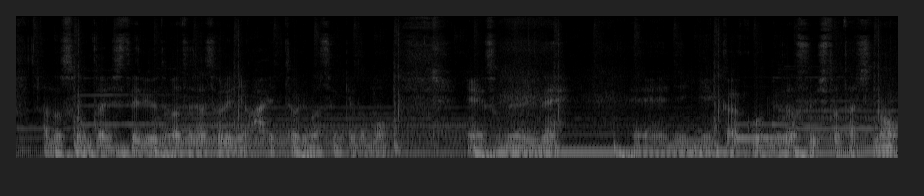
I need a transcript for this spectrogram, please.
あの存在しているようで私はそれには入っておりませんけども、えー、そのようにね、え、人間科学を目指す人たちの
